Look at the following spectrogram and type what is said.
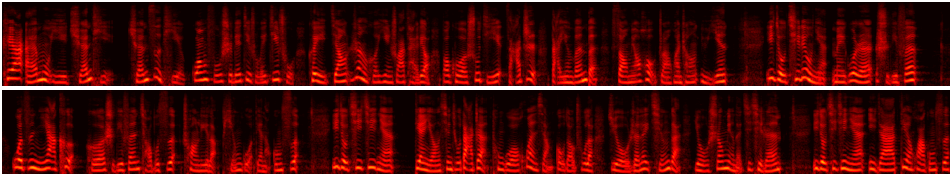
KRM 以全体。全字体光伏识别技术为基础，可以将任何印刷材料，包括书籍、杂志、打印文本，扫描后转换成语音。一九七六年，美国人史蒂芬·沃兹尼亚克和史蒂芬·乔布斯创立了苹果电脑公司。一九七七年。电影《星球大战》通过幻想构造出了具有人类情感、有生命的机器人。一九七七年，一家电话公司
